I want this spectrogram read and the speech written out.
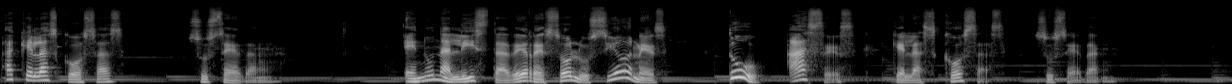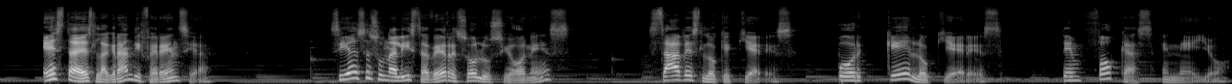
a que las cosas sucedan en una lista de resoluciones, tú haces que las cosas sucedan. Esta es la gran diferencia. Si haces una lista de resoluciones, sabes lo que quieres, por qué lo quieres, te enfocas en ello,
